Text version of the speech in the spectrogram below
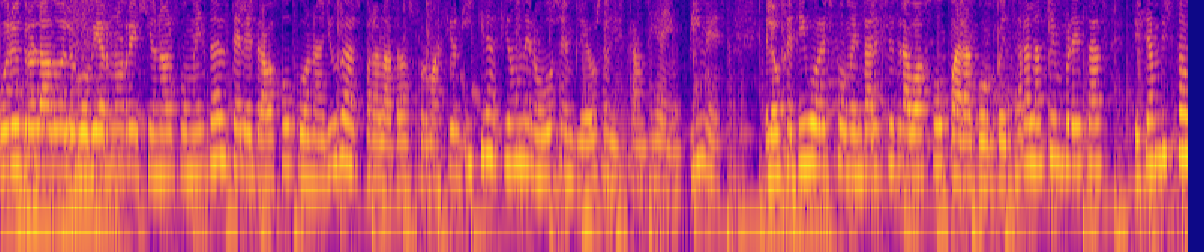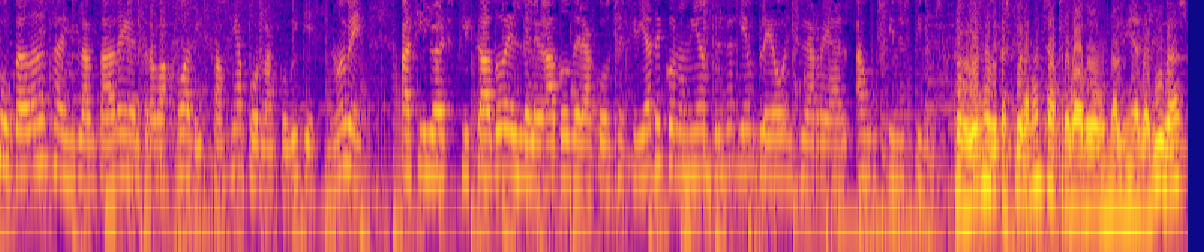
Por otro lado, el gobierno regional fomenta el teletrabajo con ayudas para la transformación y creación de nuevos empleos a distancia en pymes. El objetivo es fomentar este trabajo para compensar a las empresas que se han visto abocadas a implantar el trabajo a distancia por la COVID-19. Así lo ha explicado el delegado de la Consejería de Economía, Empresas y Empleo en Ciudad Real, Agustín Espinosa. El Gobierno de Castilla-La Mancha ha aprobado una línea de ayudas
